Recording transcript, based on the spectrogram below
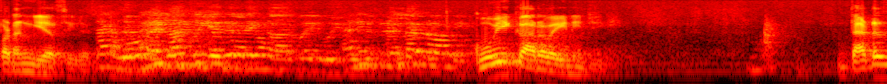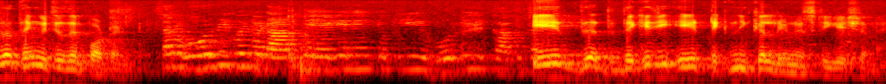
ਪੜਨ ਗਿਆ ਸੀਗਾ ਜੀ। ਸਰ ਪਹਿਲਾਂ ਕੋਈ ਇਹਦੇ ਤੇ ਕਾਰਵਾਈ ਹੋਈ ਹੋਵੇ ਪਹਿਲਾਂ ਕੋਈ ਕੋਈ ਕਾਰਵਾਈ ਨਹੀਂ ਜੀ that is the thing which is important. Sir ਹੋਰ ਵੀ ਕੋਈ ਲੜਾਕ ਤੇ ਹੈਗੇ ਨੇ? ਕਿਉਂਕਿ ਹੋਰ ਵੀ ਕਾਫੀ ਇਹ ਦ- ਦ- ਦੇਖਿਏ ਜੀ ਇਹ ਟੈਕਨੀਕਲ ਇਨਵੈਸਟੀਗੇਸ਼ਨ ਹੈ।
